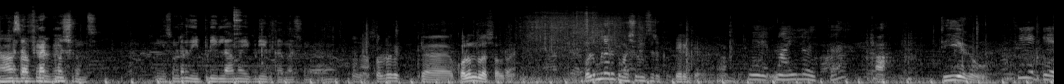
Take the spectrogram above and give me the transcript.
நான் ஃப்ளட் மஷ்ரூம்ஸ் நீங்கள் சொல்கிறது இப்படி இல்லாமல் இப்படி இருக்க மஷ்ரூம் நான் சொல்கிறது கொழும்புல சொல்கிறேன் கொழும்புல இருக்க. மஷ்ரூம்ஸ் இருக்கு. இருக்கு. ಮೈಲು ಇತ್ತ ಹಾ తీయగవు ಟೀ இருக்கு?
